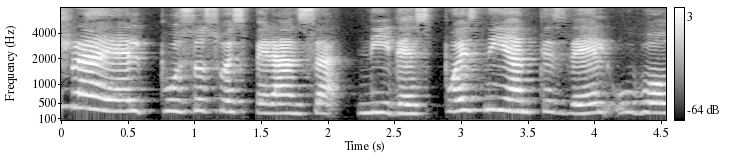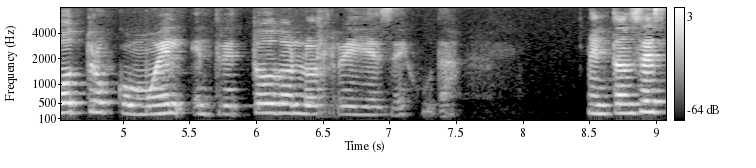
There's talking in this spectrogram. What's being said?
Israel puso su esperanza, ni después ni antes de él hubo otro como él entre todos los reyes de Judá. Entonces,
